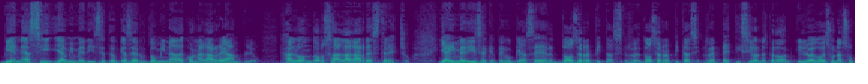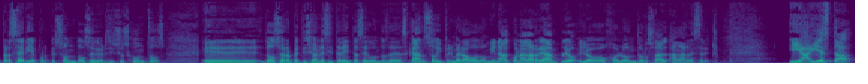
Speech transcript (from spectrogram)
Viene así y a mí me dice, tengo que hacer dominada con agarre amplio, jalón dorsal, agarre estrecho. Y ahí me dice que tengo que hacer 12, repitas, 12 repitas, repeticiones, perdón, y luego es una super serie porque son 12 ejercicios juntos, eh, 12 repeticiones y 30 segundos de descanso. Y primero hago dominada con agarre amplio y luego jalón dorsal, agarre estrecho. Y ahí está,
